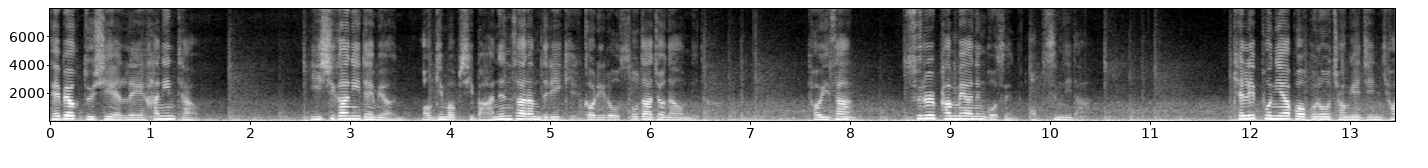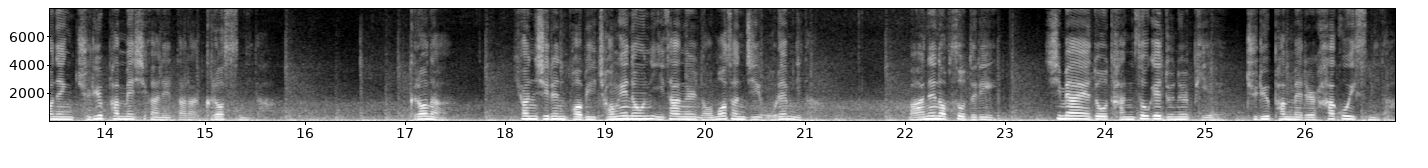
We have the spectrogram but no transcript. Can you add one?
새벽 2시 LA 한인타운. 이 시간이 되면 어김없이 많은 사람들이 길거리로 쏟아져 나옵니다. 더 이상 술을 판매하는 곳은 없습니다. 캘리포니아 법으로 정해진 현행 주류 판매 시간에 따라 그렇습니다. 그러나 현실은 법이 정해놓은 이상을 넘어선 지 오래입니다. 많은 업소들이 심야에도 단속의 눈을 피해 주류 판매를 하고 있습니다.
